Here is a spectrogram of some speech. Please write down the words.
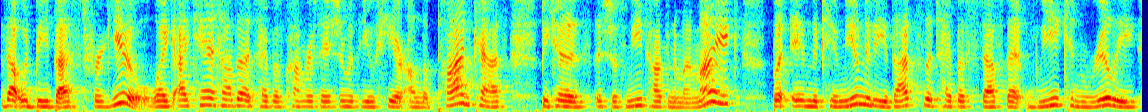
that would be best for you. Like, I can't have that type of conversation with you here on the podcast because it's just me talking to my mic. But in the community, that's the type of stuff that we can really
